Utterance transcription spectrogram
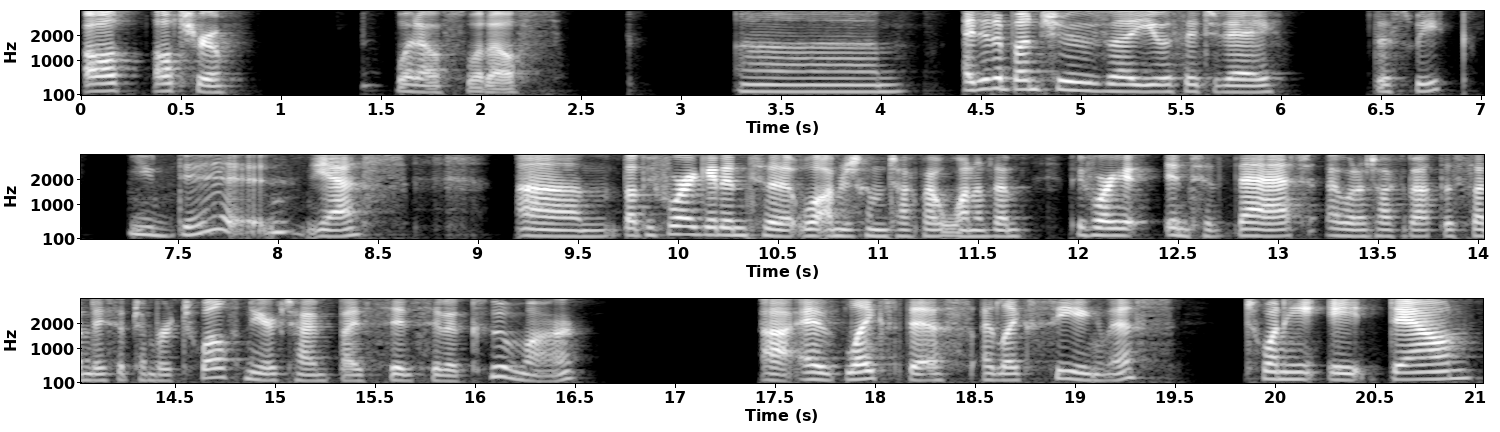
All all true. What else? What else? Um, I did a bunch of uh, USA Today this week. You did. Yes. Um, but before I get into, well, I'm just going to talk about one of them. Before I get into that, I want to talk about the Sunday, September 12th New York Times by Sid Sivakumar. Uh, I liked this. I like seeing this. 28 down.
